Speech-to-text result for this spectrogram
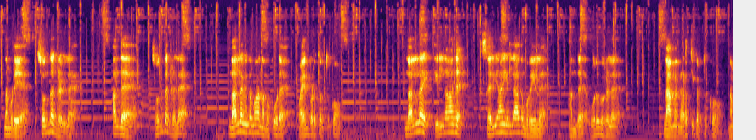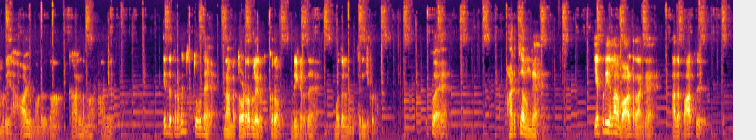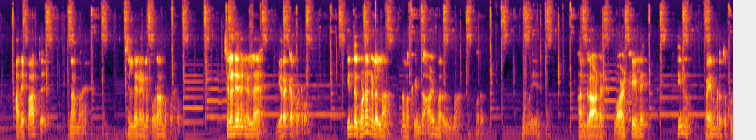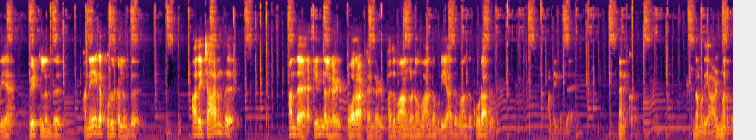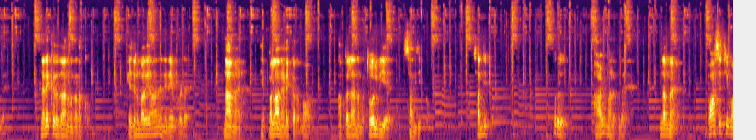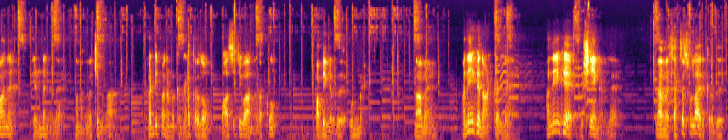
நம்முடைய சொந்தங்களில் அந்த சொந்தங்களை நல்ல விதமாக நம்ம கூட பயன்படுத்துறதுக்கும் நல்ல இல்லாத சரியாக இல்லாத முறையில் அந்த உறவுகளை நாம் நடத்திக்கிறதுக்கும் நம்முடைய ஆழ் மனது தான் காரணமாக அமையுது. இந்த பிரபஞ்சத்தோட நாம் தொடர்பில் இருக்கிறோம் அப்படிங்கிறத முதல்ல நம்ம தெரிஞ்சுக்கணும். இப்போ அடுத்தவங்க எப்படியெல்லாம் வாழ்கிறாங்க அதை பார்த்து அதை பார்த்து நாம் சில நேரங்களில் பொறாமப்படுறோம். சில நேரங்களில் இறக்கப்படுறோம். இந்த குணங்கள் எல்லாம் நமக்கு இந்த ஆழ்மரது தான் வருது நம்முடைய அன்றாட வாழ்க்கையில் இன்னும் பயன்படுத்தக்கூடிய வீட்டிலேருந்து அநேக பொருட்கள்லேருந்து அதை சார்ந்து அந்த இன்னல்கள் போராட்டங்கள் அது வாங்கணும் வாங்க முடியாது வாங்கக்கூடாது அப்படிங்கிறத நினைக்கிறோம். நம்முடைய ஆழ்மனதில் நினைக்கிறது தான் நம்ம நடக்கும். எதிர்மறையான நினைவுகளை நாம் எப்பெல்லாம் நினைக்கிறோமோ அப்பெல்லாம் நம்ம தோல்வியை சந்திப்போம். சந்திப்போம். ஒரு ஆழ்மனதில் நம்ம பாசிட்டிவான எண்ணங்களை நம்ம நினச்சோம்னா கண்டிப்பாக நமக்கு நடக்கிறதும் பாசிட்டிவாக நடக்கும் அப்படிங்கிறது உண்மை. நாம் அநேக நாட்களில் அநேக விஷயங்களில் நாம் சக்ஸஸ்ஃபுல்லாக இருக்கிறது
